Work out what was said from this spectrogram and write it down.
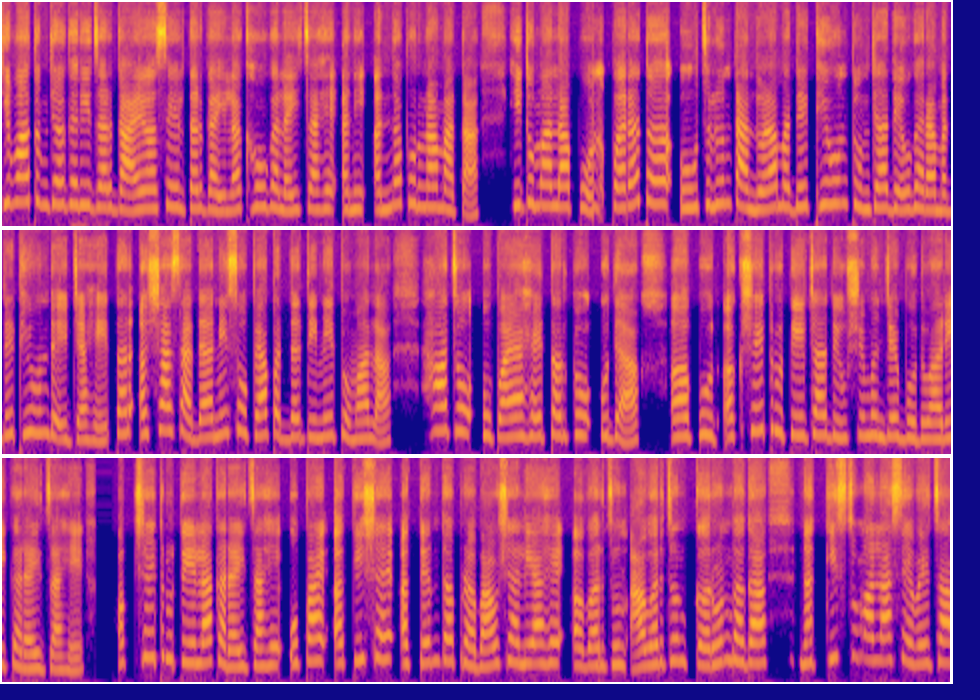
किंवा तुमच्या घरी जर गाय असेल तर गाईला खाऊ घालायचं आहे. आणि अन्नपूर्णा माता ही तुम्हाला परत उचलून तांदूळामध्ये ठेवून तुमच्या देवघरामध्ये ठेवून द्यायची आहे. तर अशा साध्या आणि सोप्या पद्धतीने तुम्हाला हा जो उपाय आहे तर तो उद्या अक्षय तृतीयेच्या दिवशी म्हणजे बुधवारी करायचा आहे. आहे. अक्षय तृतीयेला करायचा आहे. उपाय अतिशय अत्यंत प्रभावशाली आहे. आवर्जून आवर्जून करून बघा. नक्कीच तुम्हाला सेवेचा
